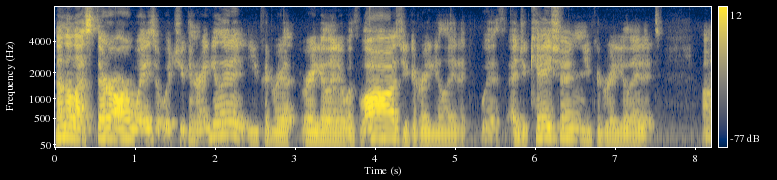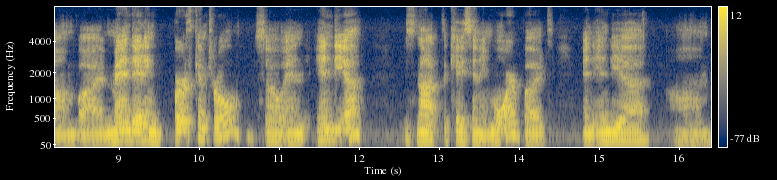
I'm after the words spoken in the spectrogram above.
Nonetheless, there are ways at which you can regulate it. You could re regulate it with laws, you could regulate it with education, you could regulate it um, by mandating birth control. So in India, it's not the case anymore, but in India um,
